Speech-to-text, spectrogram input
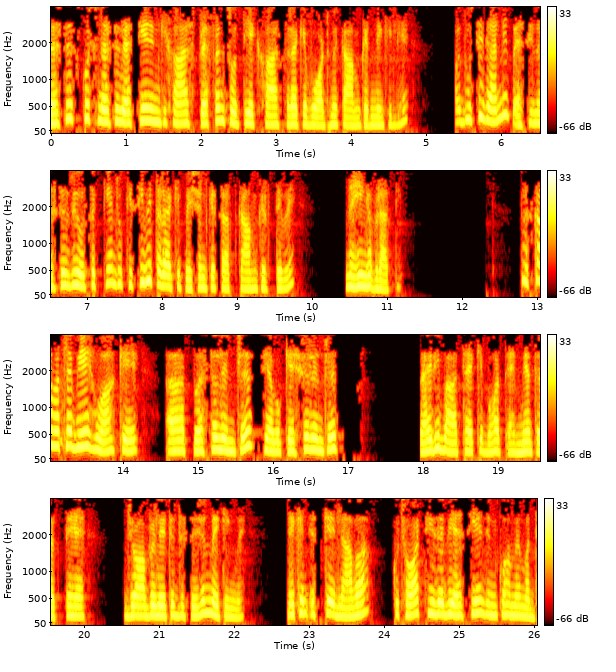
nurses کچھ نرسز ایسی ہیں جن کی خاص پریفرنس ہوتی ہے ایک خاص طرح کے وارڈ میں کام کرنے کے لیے اور دوسری جانب ایسی نرسز بھی ہو سکتی ہیں جو کسی بھی طرح کے پیشنٹ کے ساتھ کام کرتے ہوئے نہیں گھبراتی تو اس کا مطلب یہ ہوا کہ پرسنل uh, انٹرسٹ یا ووکیشنل انٹرسٹ ظاہری بات ہے کہ بہت اہمیت رکھتے ہیں جاب ریلیٹڈ ڈسیزن میکنگ میں لیکن اس کے علاوہ کچھ اور چیزیں بھی ایسی ہیں جن کو ہمیں مد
